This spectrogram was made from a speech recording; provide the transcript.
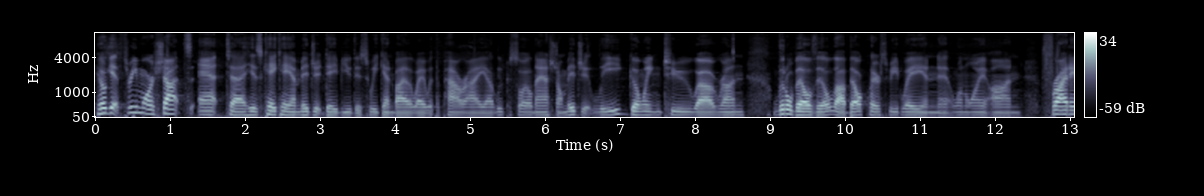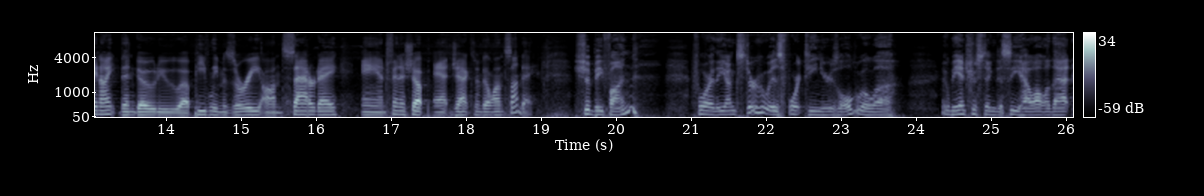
He'll get three more shots at uh, his KKM Midget debut this weekend, by the way, with the POWRi uh, Lucas Oil National Midget League going to uh, run Little Belleville, uh, Belle-Clair Speedway in Illinois on Friday night, then go to uh, Pevely, Missouri on Saturday, and finish up at Jacksonville on Sunday. Should be fun for the youngster who is 14 years old. Will uh, it'll be interesting to see how all of that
